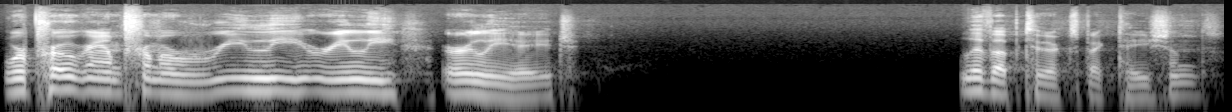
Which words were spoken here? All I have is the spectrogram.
We're programmed from a really, really early age. Live up to expectations.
